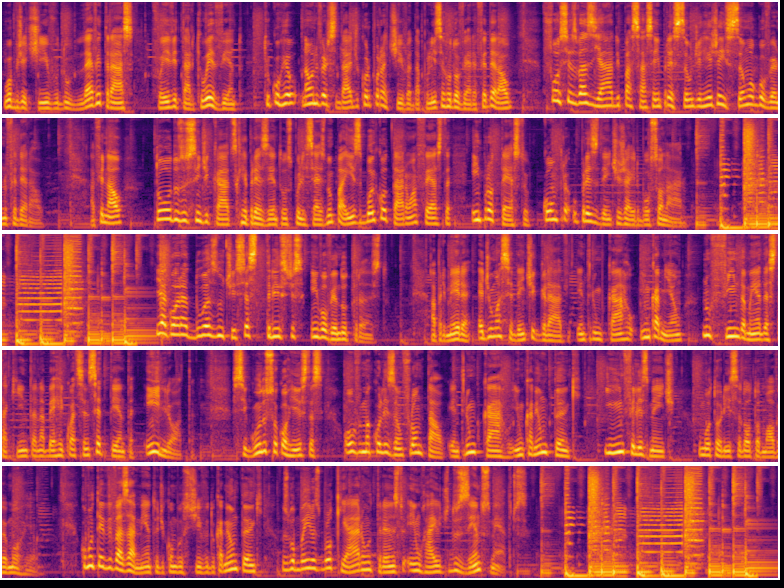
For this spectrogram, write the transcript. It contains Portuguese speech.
O objetivo do Leve Trás foi evitar que o evento, que ocorreu na Universidade Corporativa da Polícia Rodoviária Federal, fosse esvaziado e passasse a impressão de rejeição ao governo federal. Afinal, todos os sindicatos que representam os policiais no país boicotaram a festa em protesto contra o presidente Jair Bolsonaro. E agora duas notícias tristes envolvendo o trânsito. A primeira é de um acidente grave entre um carro e um caminhão no fim da manhã desta quinta na BR-470, em Ilhota. Segundo socorristas, houve uma colisão frontal entre um carro e um caminhão-tanque e, infelizmente, o motorista do automóvel morreu. Como teve vazamento de combustível do caminhão-tanque, os bombeiros bloquearam o trânsito em um raio de 200 metros.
